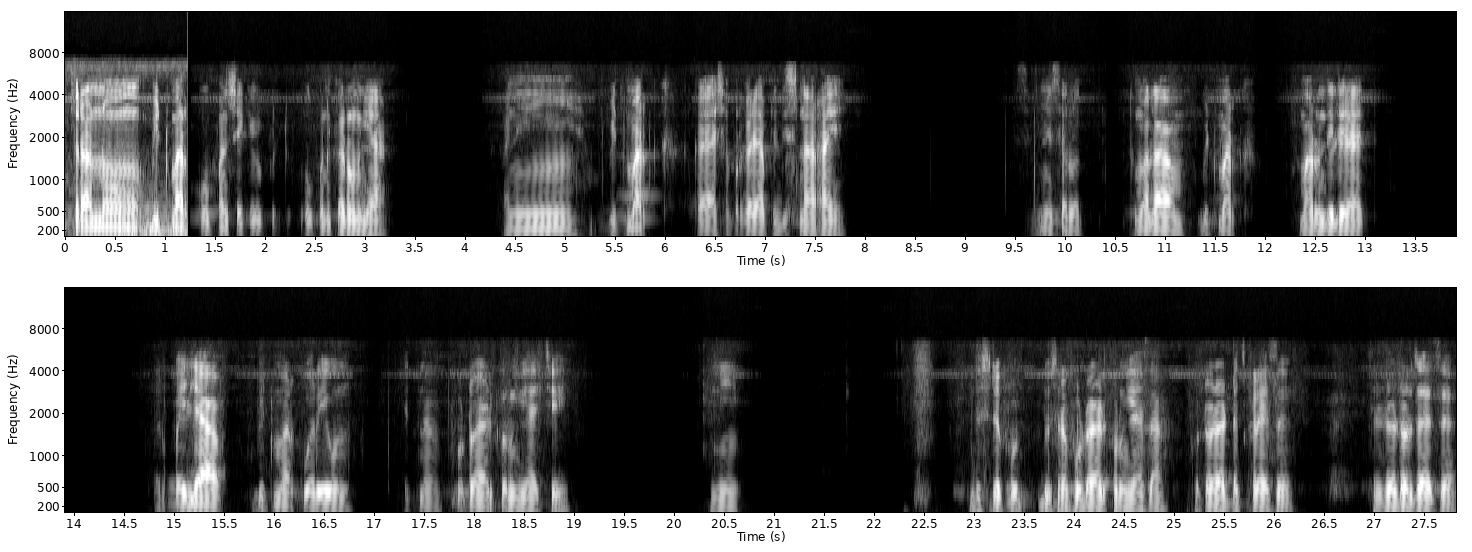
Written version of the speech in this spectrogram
मित्रांनो बिटमार्क ओपन सेक्युरिटी ओपन करून घ्या. आणि बिटमार्क काय अशा प्रकारे आपली दिसणार आहे. मी सर्वात तुम्हाला बिटमार्क मारून दिलेले आहेत. तर पहिल्या बिटमार्कवर येऊन इथनं फोटो ॲड करून घ्यायचे. आणि दुसरे फोट दुसरा फोटो ॲड करून घ्यायचा. फोटोला टच करायचं. थ्री डॉटवर जायचं.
